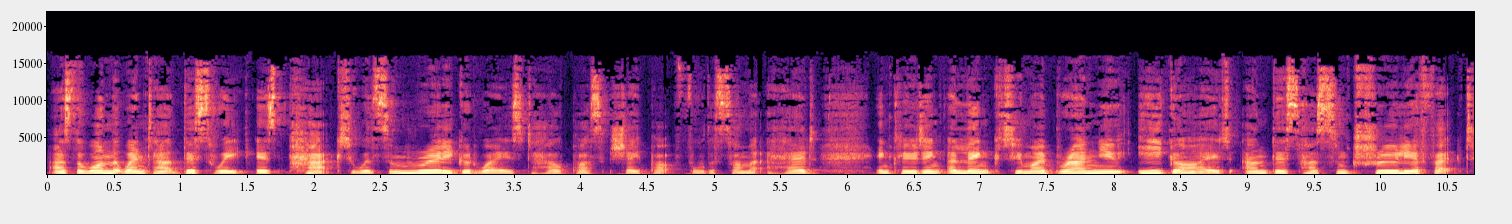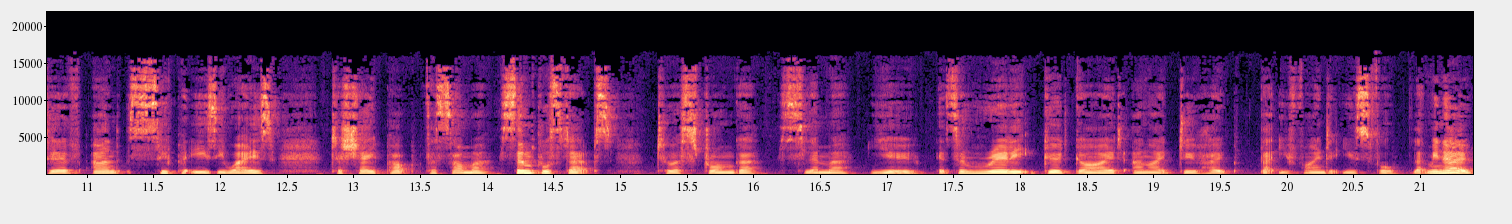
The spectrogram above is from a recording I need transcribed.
as the one that went out this week is packed with some really good ways to help us shape up for the summer ahead, including a link to my brand new e guide. And this has some truly effective and super easy ways to shape up for summer. Simple steps to a stronger, slimmer you. It's a really good guide, and I do hope that you find it useful. Let me know.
